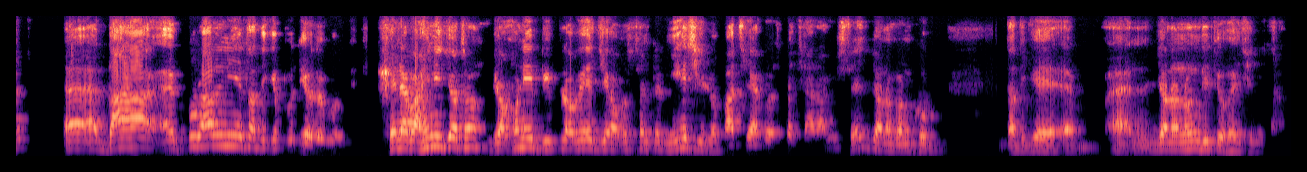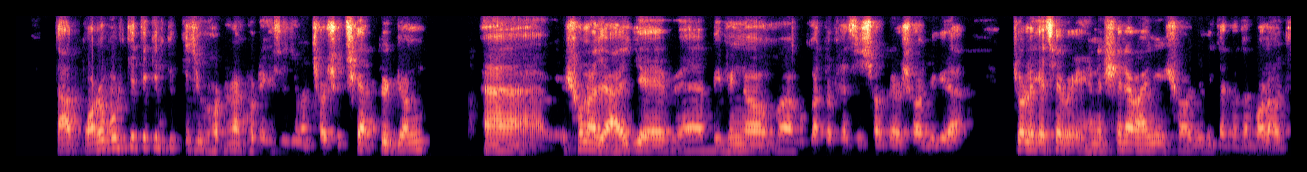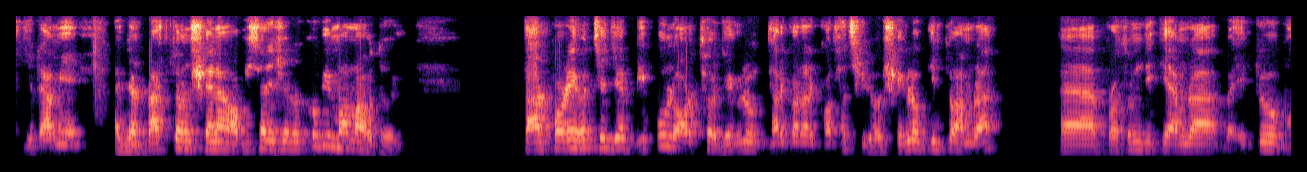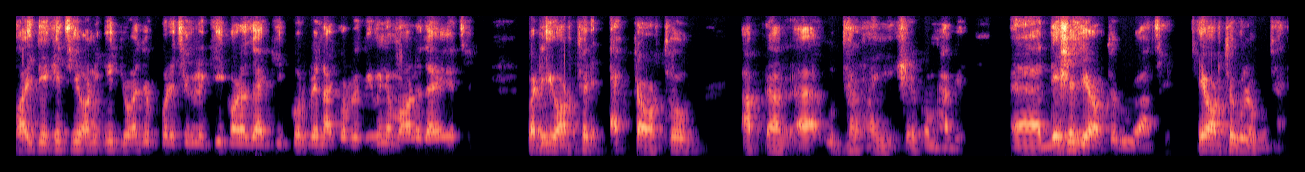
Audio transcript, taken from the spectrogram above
দা, কুড়াল নিয়ে তাদেরকে প্রতিহত করবে। সেনাবাহিনী যখন এই বিপ্লবে যে অবস্থানটা নিয়েছিল পাঁচই আগস্ট বা চার আগস্টে, জনগণ খুব তাদেরকে জননন্দিত হয়েছিল তারা। পরবর্তীতে কিন্তু কিছু ঘটনা ঘটে গেছে। যেমন ছয়শো ছিয়াত্তর জন শোনা যায় যে বিভিন্ন গত ফ্যাসিস সরকারের সহযোগীরা চলে গেছে এবং এখানে সেনাবাহিনীর সহযোগিতার কথা বলা হচ্ছে, যেটা আমি একজন প্রাক্তন সেনা অফিসার হিসেবে খুবই মর্মাহত হই। তারপরে হচ্ছে যে বিপুল অর্থ যেগুলো উদ্ধার করার কথা ছিল, সেগুলো কিন্তু আমরা প্রথম দিকে আমরা একটু ভয় দেখেছি, অনেকেই যোগাযোগ করেছে এগুলো কি করা যায়, কি করবে, না করবে, বিভিন্ন মহলে দেখা গেছে। বাট এই অর্থের একটা অর্থ আপনার উদ্ধার হয়নি সেরকম ভাবে দেশে যে অর্থগুলো আছে, এই অর্থগুলো কোথায়?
